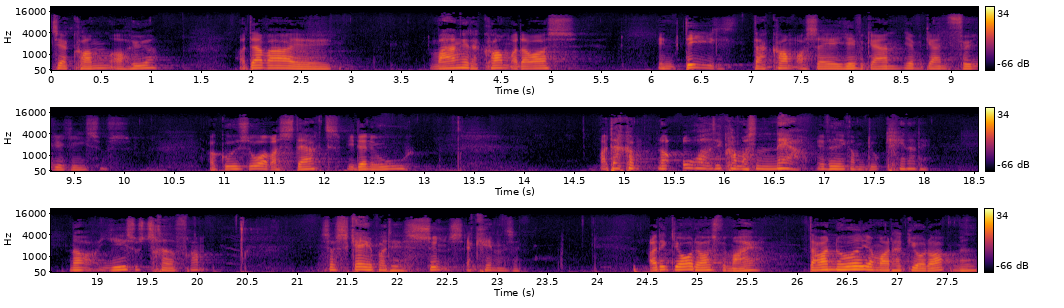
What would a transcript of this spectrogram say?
til at komme og høre. Og der var øh, mange, der kom, og der var også en del, der kom og sagde, jeg vil gerne, jeg vil gerne følge Jesus. Og Guds ord var stærkt i denne uge. Og der kom, når ordet det kommer sådan nær, jeg ved ikke om du kender det, når Jesus træder frem, så skaber det synds erkendelse. Og det gjorde det også for mig. Der var noget, jeg måtte have gjort op med.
